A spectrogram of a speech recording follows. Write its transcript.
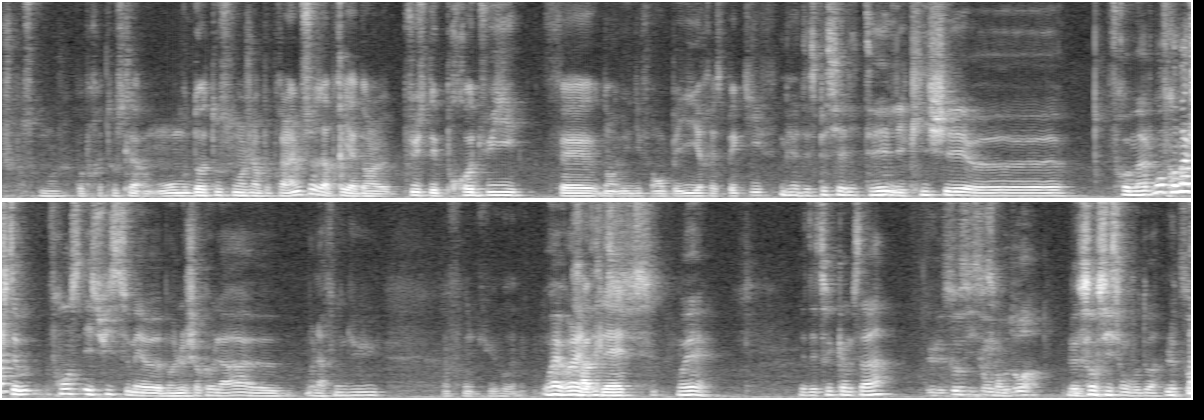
Je pense qu'on mange à peu près tous là, on doit tous manger à peu près la même chose. Après, il y a dans le, plus des produits faits dans les différents pays respectifs. Mais il y a des spécialités, les clichés euh, fromage. Bon, fromage, c'est France et Suisse, mais bon, le chocolat, la fondue. La fondue, ouais. Ouais, voilà. il y a des- Raclette. Ouais. Il y a des trucs comme ça. Le saucisson Sans- vaudois. Le saucisson vaudois. Le chaud.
